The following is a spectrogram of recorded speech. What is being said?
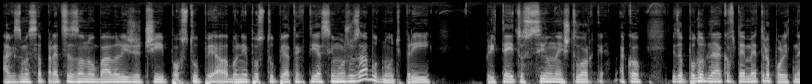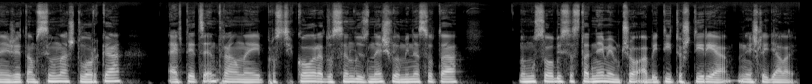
ak sme sa pred sezónou bavili, že či postupia alebo nepostupia, tak tí asi môžu zabudnúť pri, pri tejto silnej štvorke. Ako, je to podobné ako v tej metropolitnej, že je tam silná štvorka, aj v tej centrálnej, proste Colorado, St. Louis, Nashville, Minnesota, no muselo by sa stať neviem čo, aby títo štyria nešli ďalej.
